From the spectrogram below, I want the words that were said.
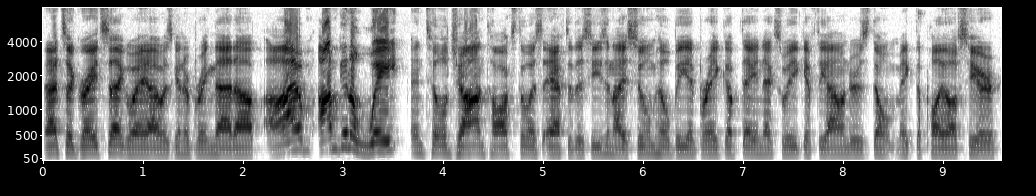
that's a great segue. I was going to bring that up. I'm I'm going to wait until John talks to us after the season. I assume he'll be at breakup day next week if the Islanders don't make the playoffs here,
